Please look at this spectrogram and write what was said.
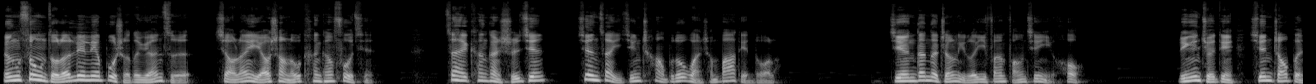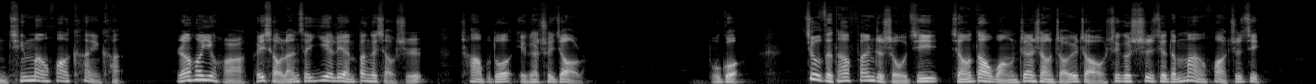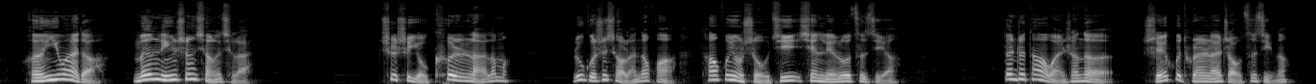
等送走了恋恋不舍的原子，小兰也要上楼看看父亲。再看看时间，现在已经差不多晚上八点多了。简单的整理了一番房间以后，林恩决定先找本轻漫画看一看，然后一会儿陪小兰再夜练半个小时，差不多也该睡觉了。不过，就在他翻着手机想要到网站上找一找这个世界的漫画之际，很意外的门铃声响了起来。这是有客人来了吗？如果是小兰的话，他会用手机先联络自己啊。但这大晚上的，谁会突然来找自己呢？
